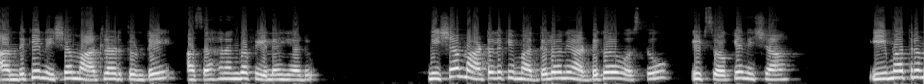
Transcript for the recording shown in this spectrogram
అందుకే నిషా మాట్లాడుతుంటే అసహనంగా ఫీల్ అయ్యాడు. నిషా మాటలకి మధ్యలోని అడ్డుగా వస్తూ ఇట్స్ ఓకే నిషా. ఈ మాత్రం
